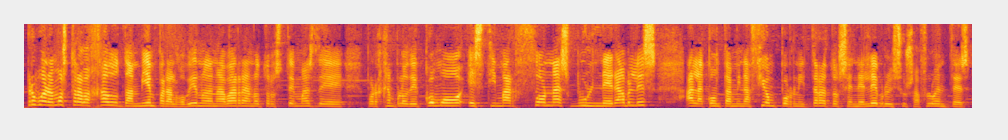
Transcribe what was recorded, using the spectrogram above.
Pero bueno, hemos trabajado también para el Gobierno de Navarra en otros temas de, por ejemplo, de cómo estimar zonas vulnerables a la contaminación por nitratos en el Ebro y sus afluentes,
